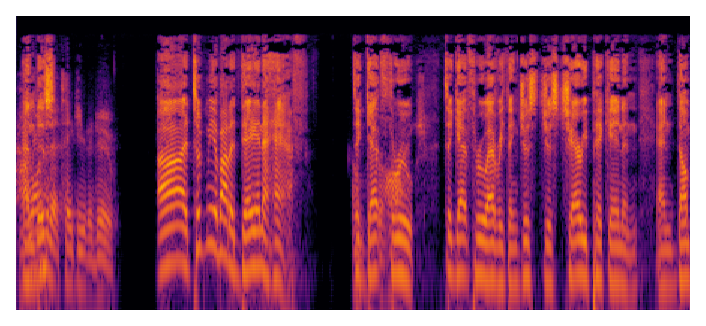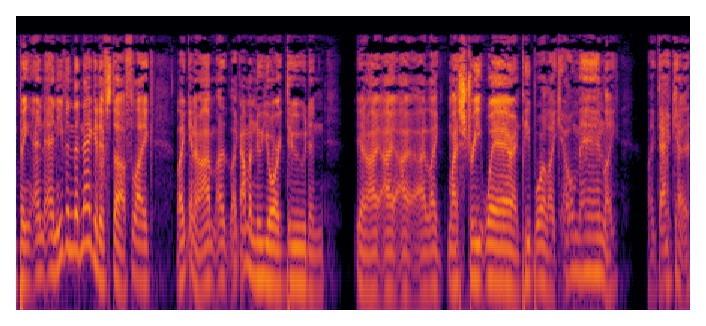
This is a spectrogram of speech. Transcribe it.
How And long this- did it take you to do? Uh, it took me about a day and a half to Oh, get gosh. through to get through everything. Just just cherry picking and and dumping and and even the negative stuff. Like like you know I'm like I'm a New York dude and you know I I I, I like my streetwear and people are like oh man like like that guy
